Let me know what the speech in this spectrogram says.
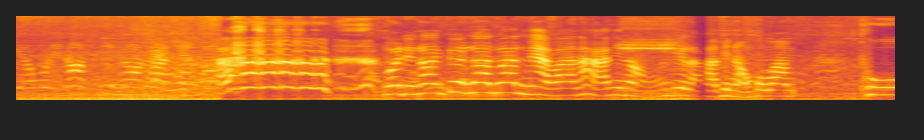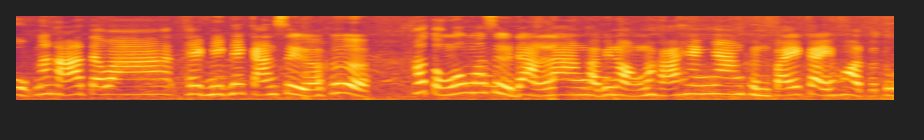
เดี๋ยวบริโนอนขึ้นนอนบ้านเนี่ยบไดีนอนขึ้นนอนวันแม่ว่านะคะ พี่น้องนี่แหละค่ะพี่น้องเพราะว่าถูกนะคะ แต่ว่าเทคนิคในการสื่อก็คือเขาตรงลงมาสื่อด่านล่างค่ะพี่น้องนะคะ แห้งย่างขึ้นไปไก่หอดประตู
